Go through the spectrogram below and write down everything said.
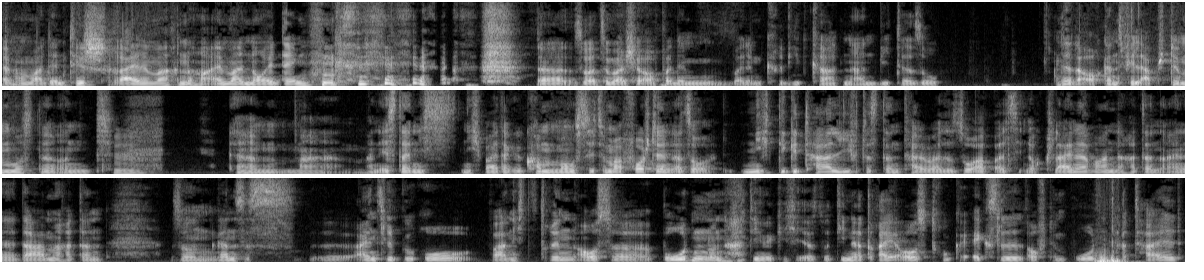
einfach mal den Tisch reinmachen, noch einmal neu denken. ja, das war zum Beispiel auch bei dem, bei dem Kreditkartenanbieter so, der da auch ganz viel abstimmen musste und mhm. ähm, man, man ist da nicht, nicht weiter gekommen. Man muss sich das mal vorstellen, also nicht digital lief das dann teilweise so ab, als sie noch kleiner waren, da hat dann eine Dame, hat dann so ein ganzes äh, Einzelbüro war nichts drin außer Boden und hat die wirklich so DIN A3 Ausdrucke Excel auf dem Boden verteilt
